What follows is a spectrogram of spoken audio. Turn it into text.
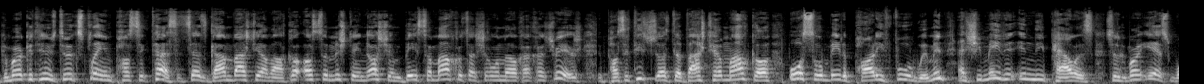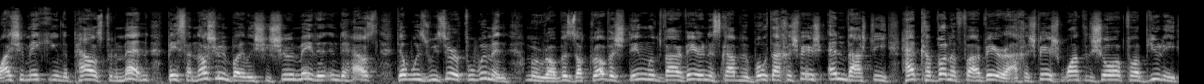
Gemara continues to explain Pasik Test. It says, Gam Vashti Amalka, Asa Mishtei Noshim, Beis HaMalchus Hashem. The Pasuk teaches us that Vashti Amalka also made a party for women, and she made it in the palace. So the Gemara asks, why is she making it in the palace for the men? Based on Noshim Bailey, she should have made it in the house that was reserved for women. Merava, Zakrava, Shtein Varver, and Eskav, both Achashverosh and Vashti had Kavana for Avera. Achashverosh wanted to show off her beauty,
